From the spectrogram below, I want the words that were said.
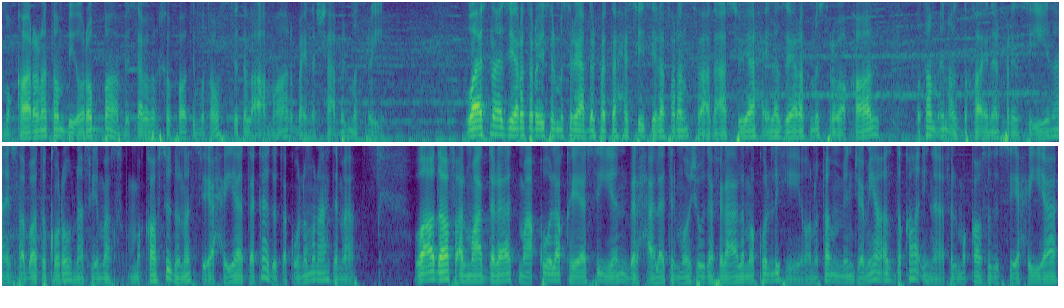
مقارنة بأوروبا بسبب انخفاض متوسط الأعمار بين الشعب المصري. وأثناء زيارة الرئيس المصري عبد الفتاح السيسي إلى فرنسا دعا السياح إلى زيارة مصر وقال وطمئن أصدقائنا الفرنسيين إصابات كورونا في مقاصدنا السياحية تكاد تكون منعدمة. وأضاف المعدلات معقولة قياسيا بالحالات الموجودة في العالم كله ونطمن جميع أصدقائنا في المقاصد السياحية.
